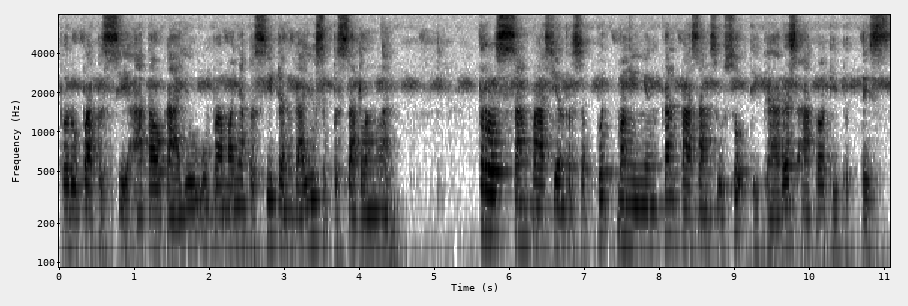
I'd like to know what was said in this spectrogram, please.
berupa besi atau kayu umpamanya besi dan kayu sebesar lengan Terus sang pasien tersebut menginginkan pasang susuk di garis atau di betis.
